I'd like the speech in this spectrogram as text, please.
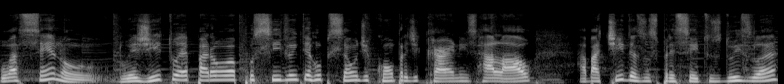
O aceno do Egito é para a possível interrupção de compra de carnes halal abatidas nos preceitos do Islã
